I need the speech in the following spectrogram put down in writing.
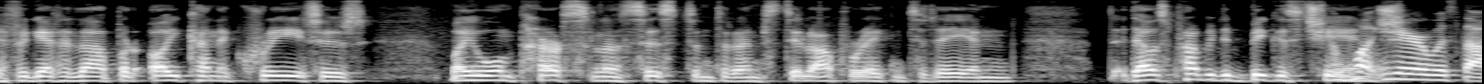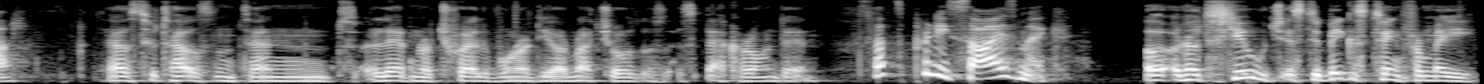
they forget a lot. But I kind of created my own personal system that I'm still operating today, and th- that was probably the biggest change. And what year was that? That was 2011 or 12, one or the other. I'm not sure. It's back around then. So that's pretty seismic. Uh, no, it's huge. It's the biggest thing for me.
